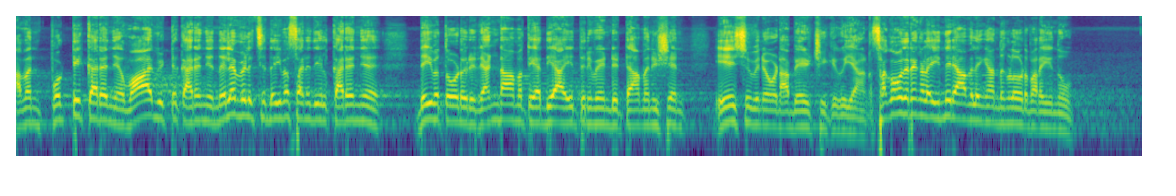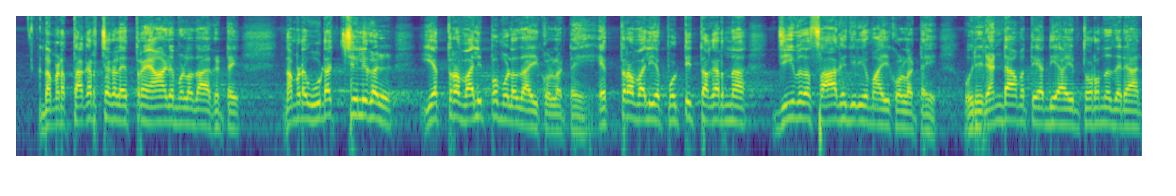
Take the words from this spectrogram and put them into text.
അവൻ പൊട്ടിക്കരഞ്ഞ് വാവിട്ട് കരഞ്ഞ് നിലവിളിച്ച് ദൈവസന്നിധിയിൽ കരഞ്ഞ് ദൈവത്തോടൊരു രണ്ടാമത്തെ അധ്യായത്തിന് വേണ്ടിയിട്ട് ആ മനുഷ്യൻ യേശുവിനോട് അപേക്ഷിക്കുകയാണ്. സഹോദരങ്ങളെ ഇന്ന് രാവിലെ ഞാൻ നിങ്ങളോട് പറയുന്നു നമ്മുടെ തകർച്ചകൾ എത്ര ആഴമുള്ളതാകട്ടെ നമ്മുടെ ഉടച്ചിലുകൾ എത്ര വലിപ്പമുള്ളതായിക്കൊള്ളട്ടെ എത്ര വലിയ പൊട്ടിത്തകർന്ന ജീവിത സാഹചര്യമായി കൊള്ളട്ടെ ഒരു രണ്ടാമത്തെ അധ്യായം തുറന്നു തരാൻ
